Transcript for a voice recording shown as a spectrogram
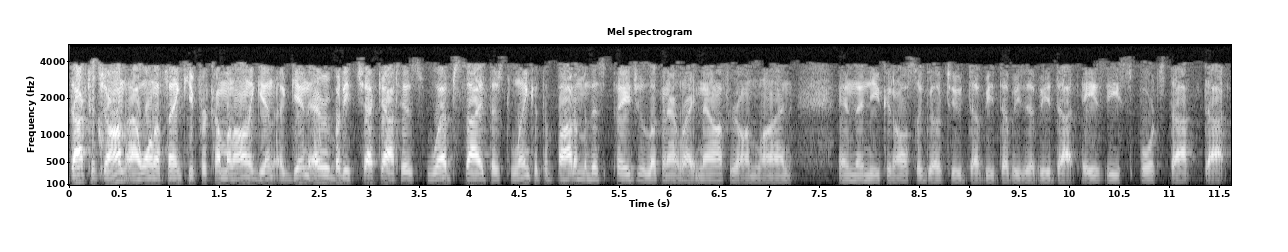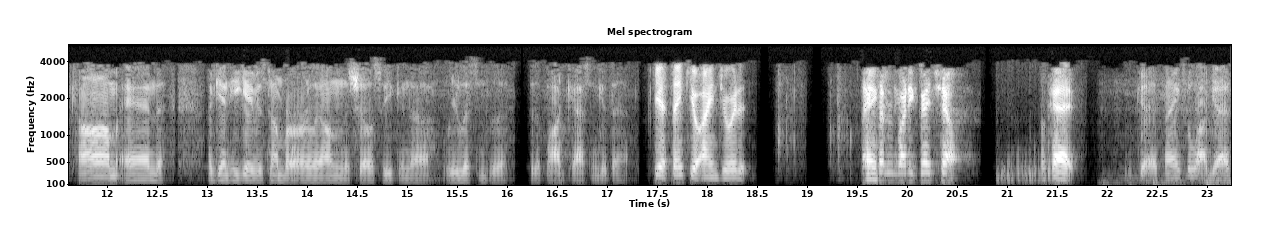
Dr. John. I want to thank you for coming on again. Again, everybody, check out his website. There's a link at the bottom of this page you're looking at right now if you're online, and then you can also go to www.azsportsdoc.com. And again, he gave his number early on in the show, so you can uh, re-listen to the to the podcast and get that. Yeah, thank you. I enjoyed it. Thanks. everybody. Great show. Okay. Okay, thanks a lot, guys.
